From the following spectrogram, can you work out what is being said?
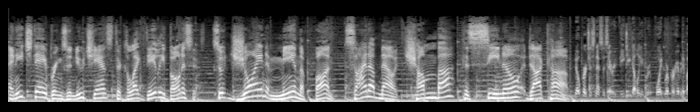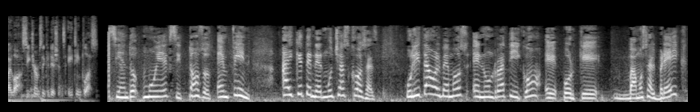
and each day brings a new chance to collect daily bonuses. So join me in the fun. Sign up now at ChumbaCasino.com. No purchase necessary. BGW. Void were prohibited by law. See terms and conditions. 18 plus. Siendo muy exitosos. En fin, hay que tener muchas cosas. Julita, volvemos en un ratico eh, porque vamos al break,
